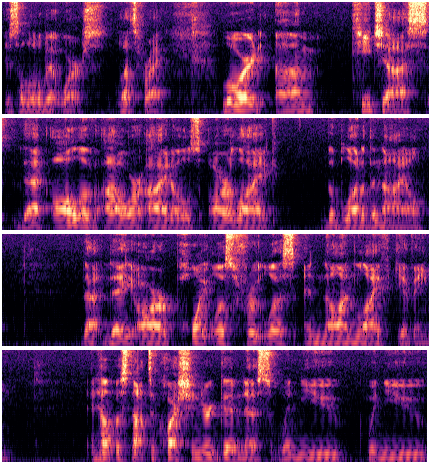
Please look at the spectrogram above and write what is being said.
just a little bit worse. Let's pray. Lord, um, teach us that all of our idols are like the blood of the Nile, that they are pointless, fruitless, and non life giving. And help us not to question your goodness when you when you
